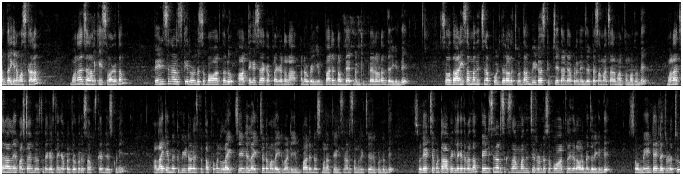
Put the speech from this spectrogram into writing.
అందరికీ నమస్కారం. మన ఛానల్కి స్వాగతం. పెన్షనర్స్కి రెండు శుభవార్తలు ఆర్థిక శాఖ ప్రకటన అనే ఒక ఇంపార్టెంట్ అప్డేట్ మనకి ఇప్పుడే రావడం జరిగింది. సో దానికి సంబంధించిన పూర్తి వివరాలు చూద్దాం. వీడియో స్కిప్ చేద్దంటే అప్పుడు నేను చెప్పే సమాచారం అర్థమవుతుంది. మన ఛానల్ని ఫస్ట్ టైం చూస్తుంటే ఖచ్చితంగా ప్రతి ఒక్కరు సబ్స్క్రైబ్ చేసుకుని అలాగే మీకు వీడియో నచ్చితే తప్పకుండా లైక్ చేయండి. లైక్ చేయడం వల్ల ఇటువంటి ఇంపార్టెంట్ న్యూస్ మన పెన్షనర్స్ అందరికీ చేరుకుంటుంది. సో లేట్ చేయకుండా టాపిక్లకి అయితే వెళ్దాం. పెన్షనర్స్కి సంబంధించి రెండు శుభవార్తలు అయితే రావడమే జరిగింది. సో మెయిన్ టైట్లో చూడొచ్చు.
